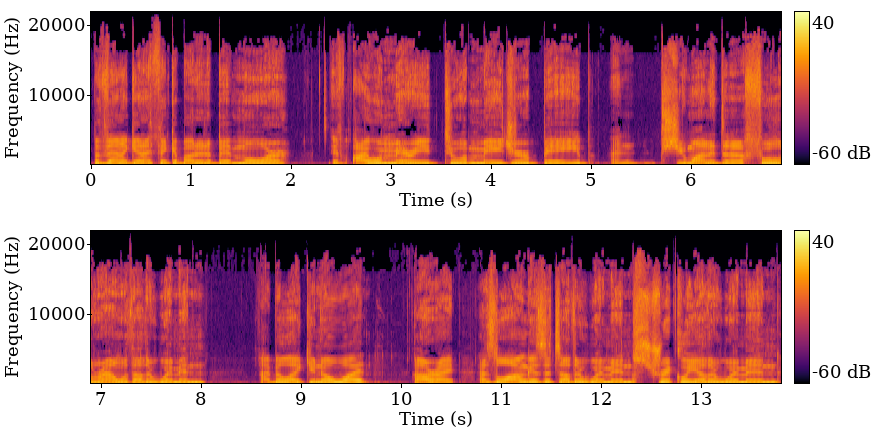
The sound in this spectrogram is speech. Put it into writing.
But then again, I think about it a bit more. If I were married to a major babe and she wanted to fool around with other women, I'd be like, you know what? Alright, as long as it's other women, strictly other women,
